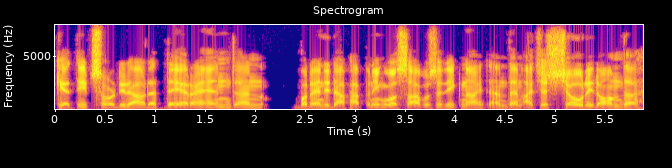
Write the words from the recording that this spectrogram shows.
get it sorted out at their end and what ended up happening was I was at Ignite and then I just showed it on the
